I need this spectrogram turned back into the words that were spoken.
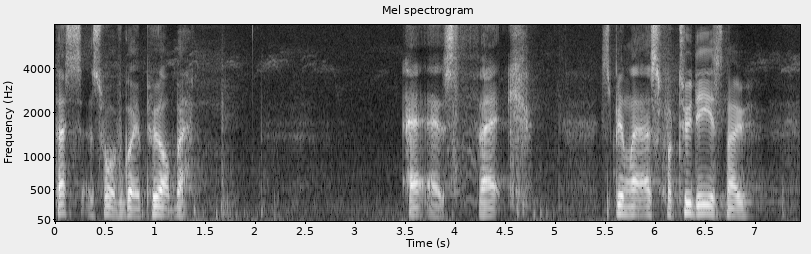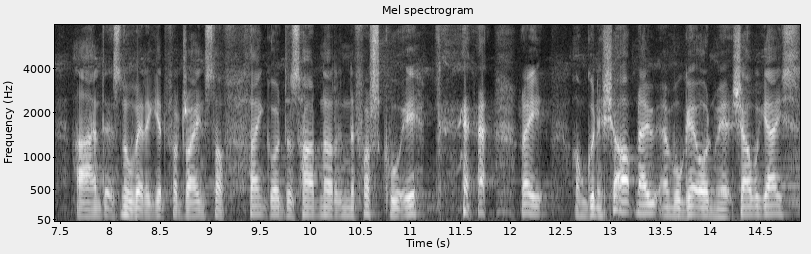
This is what we've got to put up with. It is thick. It's been like this for two days now and it's no very good for drying stuff. Thank God there's hardener in the first coat, eh? right, I'm going to shut up now and we'll get on with it, shall we guys?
